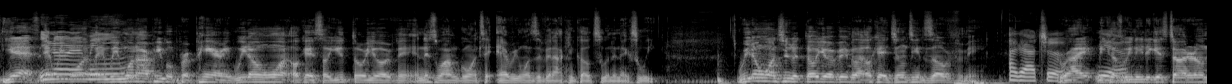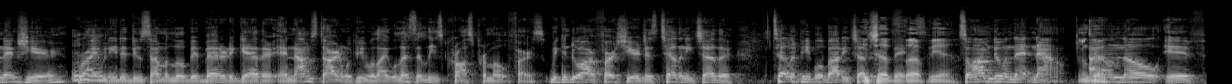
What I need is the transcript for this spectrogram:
Yes, You and know we what I want and we want our people preparing. We don't want okay, so you throw your event, and this is why I'm going to everyone's event I can go to in the next week. We don't want you to throw your event and be like, okay, Juneteenth is over for me. I got you. Right? Because Yeah. Mm-hmm. we need to get started on next year, right? We need to do something a little bit better together. And I'm starting with people like, well, let's at least cross promote first. We can do our first year just telling each other, telling people about each other's Each other's events. stuff, yeah. So I'm doing that now. Okay. I don't know if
